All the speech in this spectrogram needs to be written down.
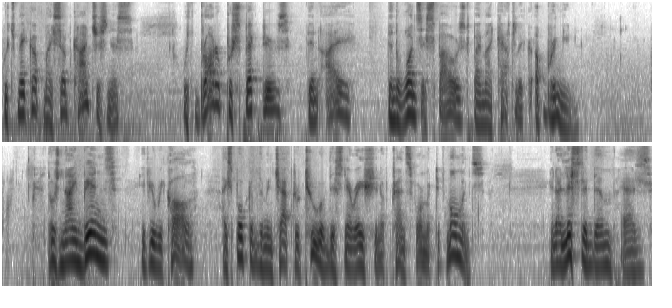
which make up my subconsciousness, with broader perspectives than I than the ones espoused by my Catholic upbringing. Those nine bins, if you recall, I spoke of them in chapter 2 of this narration of transformative moments. And I listed them as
